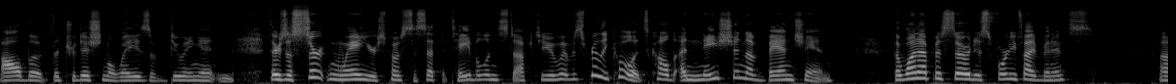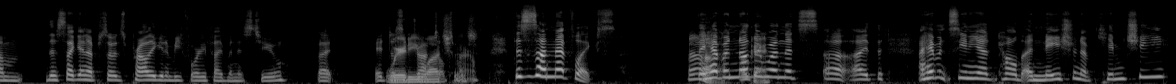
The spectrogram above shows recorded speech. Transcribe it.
all the the traditional ways of doing it and there's a certain way you're supposed to set the table and stuff too it was really cool it's called a nation of banchan The one episode is 45 minutes. Um, the second episode is probably going to be 45 minutes too, but it doesn't Where do you drop watch till this? tomorrow. This is on Netflix. they have Ah, another okay. one that's uh, I th- I haven't seen yet called A Nation of Kimchi,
